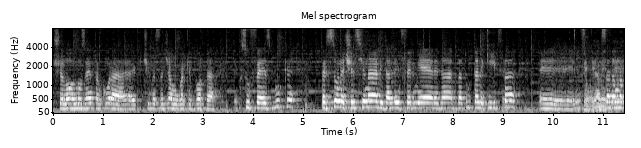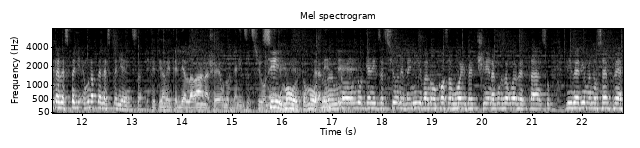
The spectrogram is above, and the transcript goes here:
ce lo, lo sento ancora, eh, ci messaggiamo qualche volta su Facebook, persone eccezionali dalle infermiere, da, da tutta l'equipe. Sì e, insomma, è stata una bella, una bella, esperienza. Effettivamente lì a Lavana c'è un'organizzazione. Sì, molto, molto. Veramente... Un'organizzazione, venivano cosa vuoi per cena, cosa vuoi per pranzo, mi venivano sempre,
